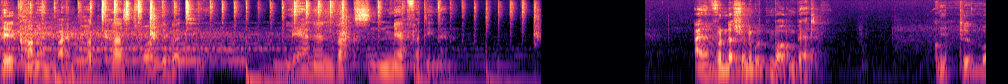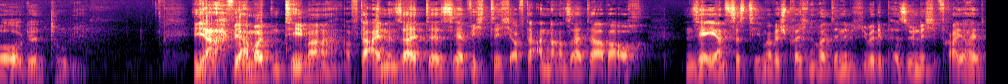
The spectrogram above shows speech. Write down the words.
Willkommen beim Podcast for Liberty. Lernen, wachsen, mehr verdienen. Einen wunderschönen guten Morgen, Bert. Guten Morgen, Tobi. Ja, wir haben heute ein Thema, auf der einen Seite sehr wichtig, auf der anderen Seite aber auch ein sehr ernstes Thema. Wir sprechen heute nämlich über die persönliche Freiheit.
